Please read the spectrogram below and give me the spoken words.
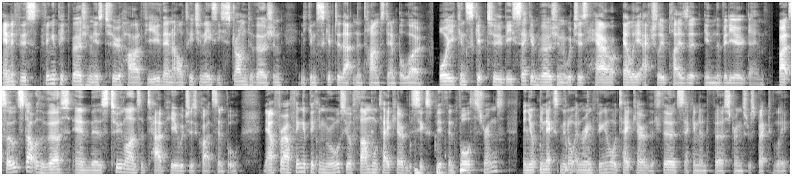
And if this fingerpicked version is too hard for you, then I'll teach an easy strummed version and you can skip to that in the timestamp below. Or you can skip to the second version, which is how Ellie actually plays it in the video game. Alright, so let's start with a verse and there's two lines of tab here, which is quite simple. Now for our fingerpicking rules, your thumb will take care of the sixth, fifth and fourth strings and your index, middle and ring finger will take care of the third, second and first strings respectively.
